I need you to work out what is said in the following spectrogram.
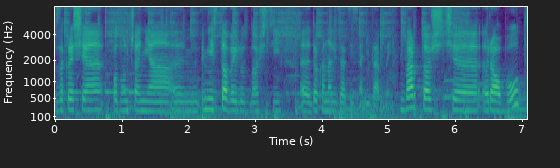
w zakresie podłączenia miejscowej ludności do kanalizacji sanitarnej. Wartość robót,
